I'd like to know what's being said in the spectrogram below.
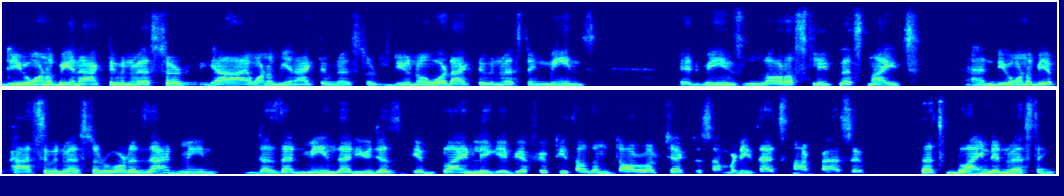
Do you want to be an active investor? Yeah, I want to be an active investor. Do you know what active investing means? It means a lot of sleepless nights and you want to be a passive investor? What does that mean? Does that mean that you just give, blindly give your $50,000 check to somebody? That's not passive. That's blind investing.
